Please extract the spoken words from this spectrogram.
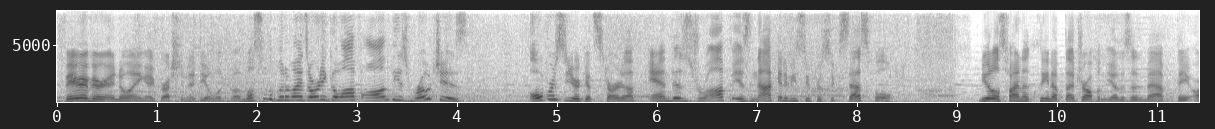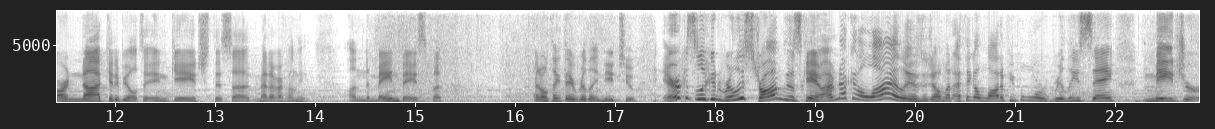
very, very annoying aggression to deal with. But most of the Widow Mines already go off on these Roaches. Overseer gets started up, and this drop is not going to be super successful. Mutals finally clean up that drop on the other side of the map. They are not going to be able to engage this uh, medevac on the on the main base, but I don't think they really need to. Erik is looking really strong this game. I'm not going to lie, ladies and gentlemen. I think a lot of people were really saying Major,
